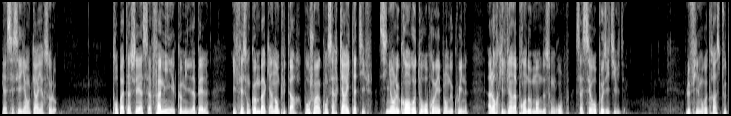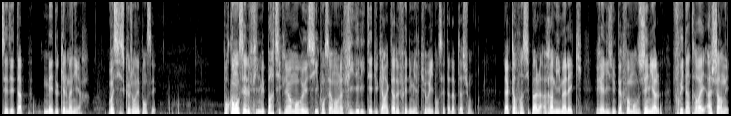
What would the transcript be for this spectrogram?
et à s'essayer en carrière solo. Trop attaché à sa famille, comme il l'appelle, il fait son comeback un an plus tard pour jouer un concert caritatif, signant le grand retour au premier plan de Queen, alors qu'il vient d'apprendre aux membres de son groupe sa séropositivité. Le film retrace toutes ces étapes, mais de quelle manière? Voici ce que j'en ai pensé. Pour commencer, le film est particulièrement réussi concernant la fidélité du caractère de Freddie Mercury dans cette adaptation. L'acteur principal, Rami Malek, réalise une performance géniale, fruit d'un travail acharné.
